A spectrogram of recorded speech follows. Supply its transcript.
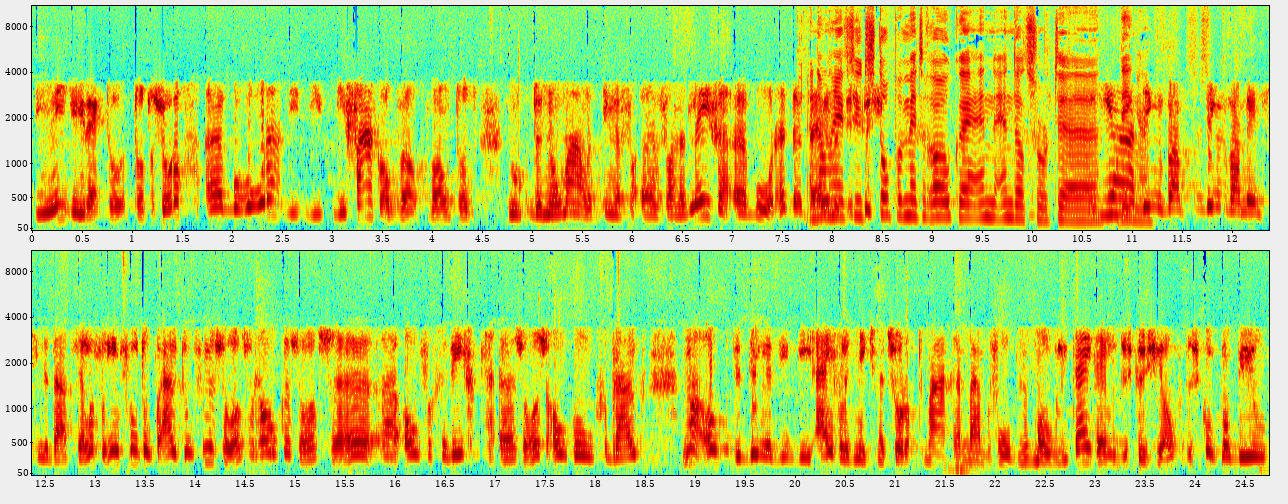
die niet direct tot de zorg behoren. Die, die, die vaak ook wel gewoon tot de normale dingen van het leven behoren. De, en dan heeft u het stoppen met roken en, en dat soort ja, dingen? Ja, dingen waar, dingen waar mensen inderdaad zelf invloed op uitoefenen. Zoals roken, zoals overgewicht, zoals alcoholgebruik. Maar ook de dingen die, die eigenlijk niks met zorg te maken. Maar bijvoorbeeld met mobiliteit. De hele discussie over de scootmobiel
